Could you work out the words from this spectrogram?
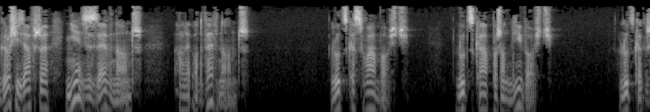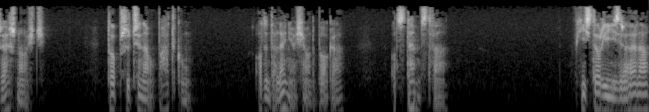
grozi zawsze nie z zewnątrz, ale od wewnątrz. Ludzka słabość, ludzka porządliwość, ludzka grzeszność to przyczyna upadku, oddalenia się od Boga, odstępstwa. W historii Izraela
